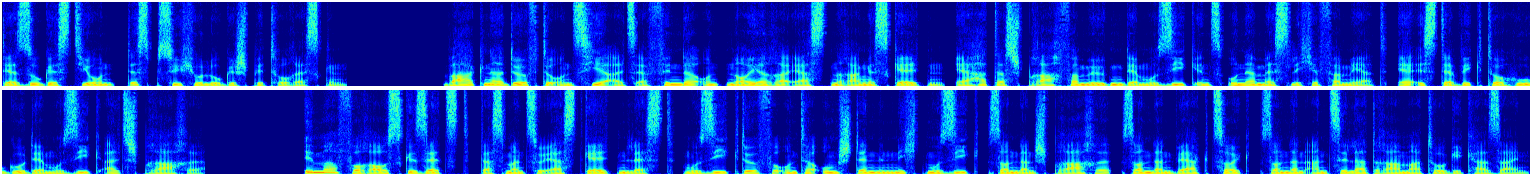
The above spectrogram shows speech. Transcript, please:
der Suggestion, des psychologisch-pittoresken. Wagner dürfte uns hier als Erfinder und Neuerer ersten Ranges gelten, er hat das Sprachvermögen der Musik ins Unermessliche vermehrt, er ist der Victor Hugo der Musik als Sprache. Immer vorausgesetzt, dass man zuerst gelten lässt, Musik dürfe unter Umständen nicht Musik, sondern Sprache, sondern Werkzeug, sondern Ancilla Dramaturgica sein.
